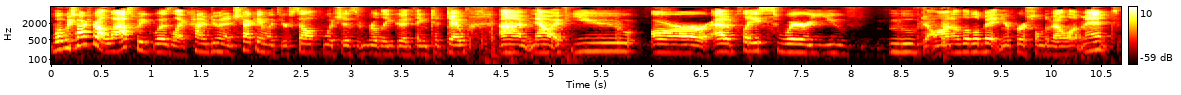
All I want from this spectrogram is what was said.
what we talked about last week was like kind of doing a check in with yourself, which is a really good thing to do. Um, now, if you are at a place where you've moved on a little bit in your personal development,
